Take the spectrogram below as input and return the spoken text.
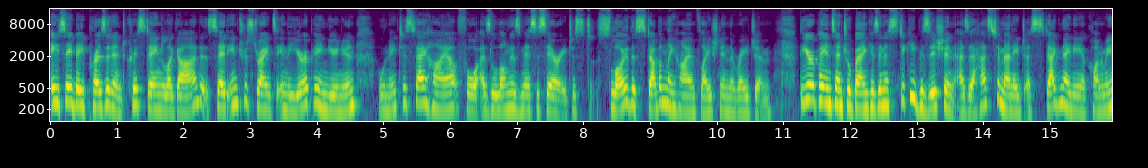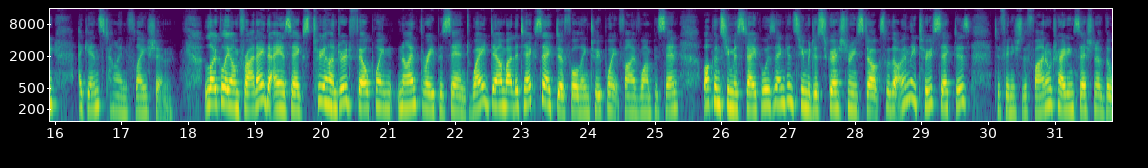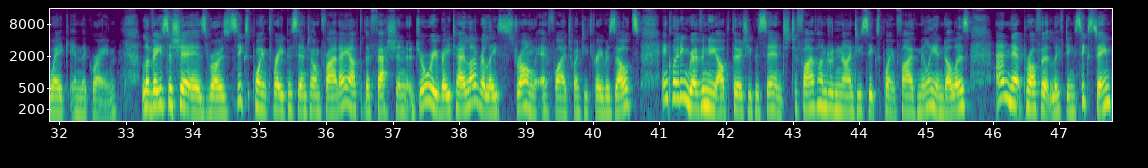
ECB President Christine Lagarde said interest rates in the European Union will need to stay higher for as long as necessary to st- slow the stubbornly high inflation in the region. The European Central Bank is in a sticky position as it has to manage a stagnating economy against high inflation. Locally on Friday, the ASX 200 fell 0.93%, weighed down by the tech sector falling 2.51%, while consumer staples and consumer discretionary stocks were the only two sectors to finish the final trading session of the week in the green. Lovisa shares rose 6.3% on Friday after the fashion jewellery retailer released strong FY23 results, including revenue up 30% to $596.5 million and net profit lifting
